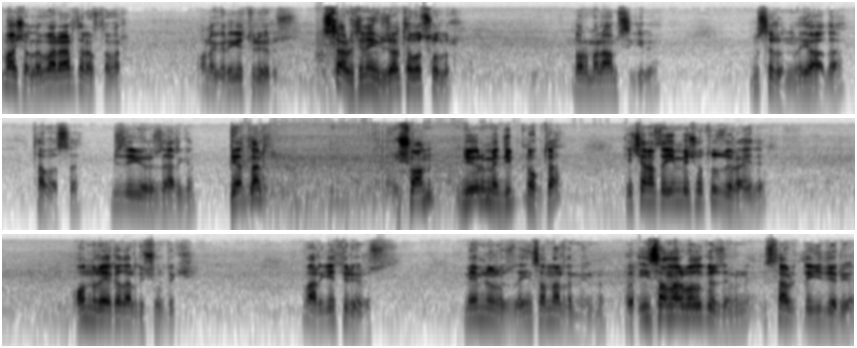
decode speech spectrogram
maşallah var her tarafta var. Ona göre getiriyoruz. İstavritin en güzel tavası olur. Normal hamsi gibi. Mısır unlu, yağda, tavası. Biz de yiyoruz her gün. Fiyatlar e, şu an diyorum ya dip nokta. Geçen hafta 25-30 liraydı. 10 liraya kadar düşürdük. Var getiriyoruz. Memnunuz da, insanlar da memnun. İnsanlar balık özlemini istavritle gideriyor.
